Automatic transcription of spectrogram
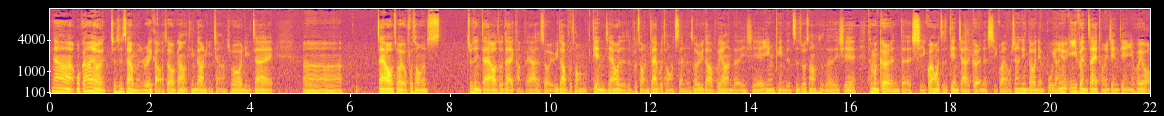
那我刚刚有就是在我们 re 稿的时候，刚好听到你讲说你在呃在澳洲有不同就是你在澳洲在坎培拉的时候，遇到不同店家或者是不同你在不同省的时候遇到不一样的一些饮品的制作上市的一些他们个人的习惯，或者是店家的个人的习惯，我相信都有点不一样。因为 even 在同一间店也会有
